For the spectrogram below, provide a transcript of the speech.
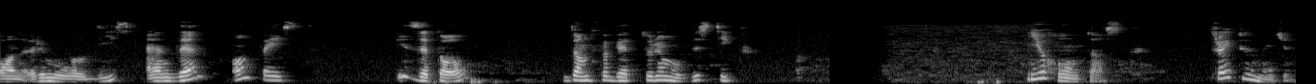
on Removal Disk and then on Paste. Is that all? Don't forget to remove the stick. Your home task. Try to imagine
